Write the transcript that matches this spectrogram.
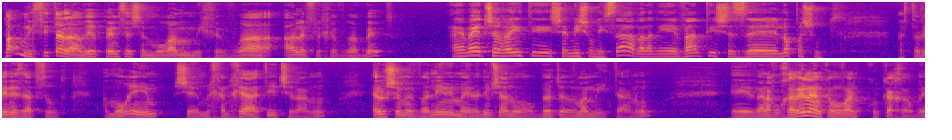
פעם ניסית להעביר פנסיה של מורה מחברה א' לחברה ב'? האמת שראיתי שמישהו ניסה, אבל אני הבנתי שזה לא פשוט. אז תבין איזה אבסורד. המורים, שהם מחנכי העתיד שלנו, אלו שמבלים עם הילדים שלנו הרבה יותר זמן מאיתנו, אה, ואנחנו חייבים להם כמובן כל כך הרבה,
